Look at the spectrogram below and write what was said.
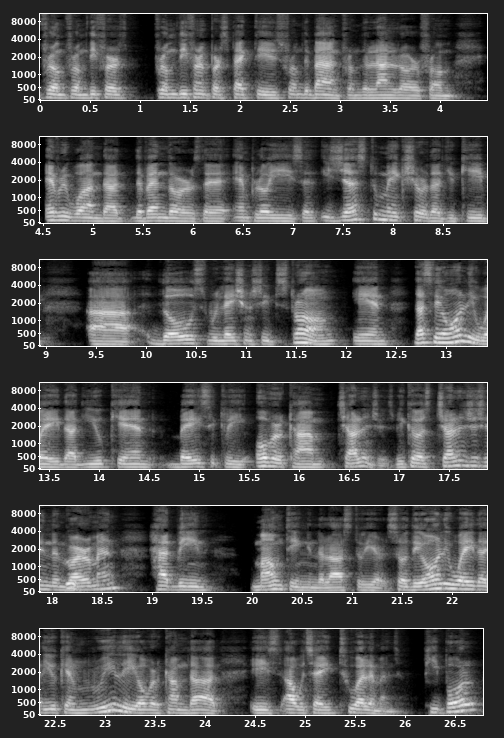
from from different from different perspectives from the bank from the landlord from everyone that the vendors the employees. It's just to make sure that you keep uh, those relationships strong. And that's the only way that you can basically overcome challenges because challenges in the environment have been mounting in the last two years. So the only way that you can really overcome that is, I would say, two elements people,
